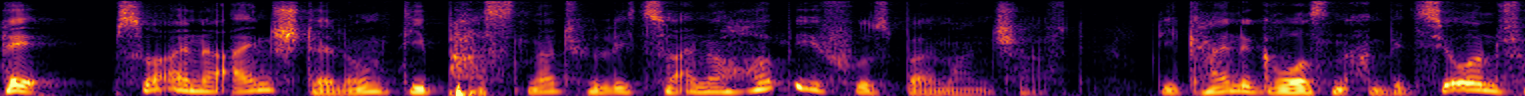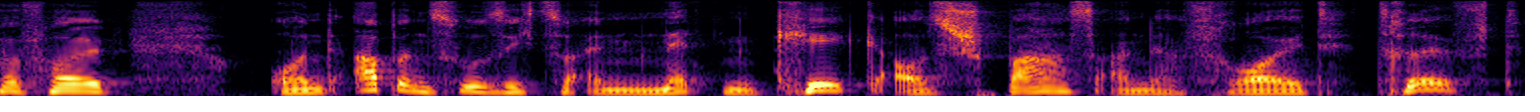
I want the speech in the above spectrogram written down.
Hey, so eine Einstellung, die passt natürlich zu einer Hobbyfußballmannschaft, die keine großen Ambitionen verfolgt und ab und zu sich zu einem netten Kick aus Spaß an der Freude trifft.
